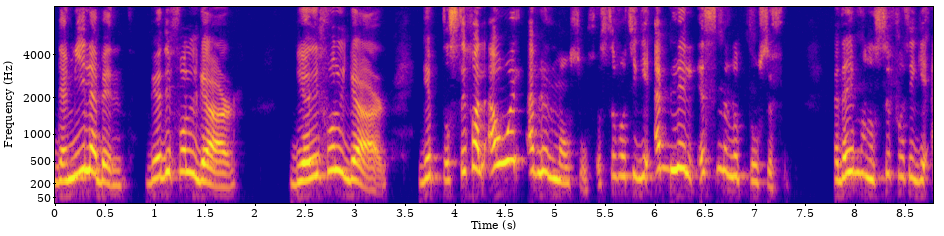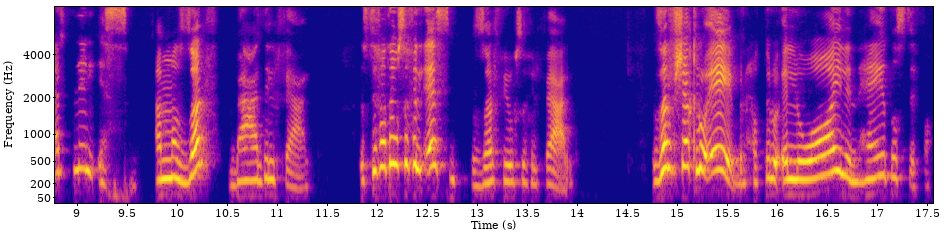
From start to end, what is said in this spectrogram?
جميلة بنت. Beautiful girl. Beautiful girl. جبت الصفة الأول قبل الموصوف. الصفة تيجي قبل الاسم اللي بتوصفه. فدايما الصفة تيجي قبل الاسم. أما الظرف بعد الفعل. الصفة توصف الاسم الظرف يوصف الفعل. ظرف شكله إيه؟ بنحط له ال واي لنهاية الصفة.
